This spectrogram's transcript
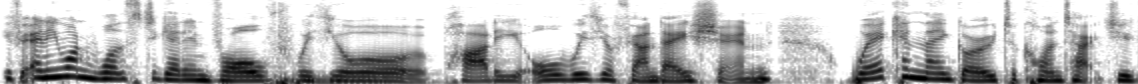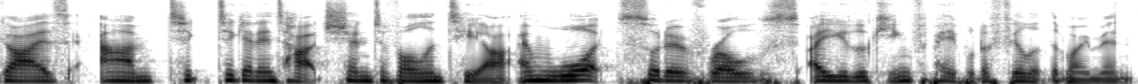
if anyone wants to get involved with your party or with your foundation, where can they go to contact you guys um, to, to get in touch and to volunteer? And what sort of roles are you looking for people to fill at the moment?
